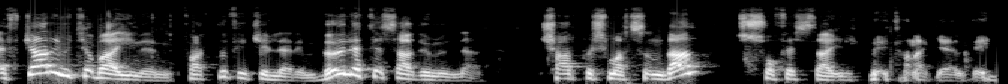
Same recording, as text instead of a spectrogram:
efkar-ı mütebayinin, farklı fikirlerin böyle tesadümünden, çarpışmasından sofestailik meydana geldi.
